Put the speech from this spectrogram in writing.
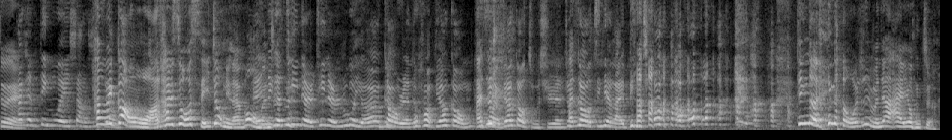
对，他跟定位上，他会告我啊！他会说谁叫你来帮我们、就是？那个 Tinder Tinder 如果有要告人的话，不要告我们，还是不要告主持人，就告今天来宾就好。Tinder Tinder，我是你们家的爱用者。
